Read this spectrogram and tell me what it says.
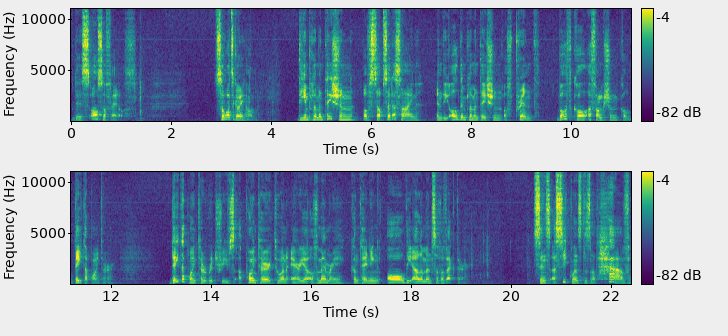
This also fails. So what's going on? The implementation of subset assign and the old implementation of print both call a function called data pointer. Data pointer retrieves a pointer to an area of memory containing all the elements of a vector. Since a sequence does not have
